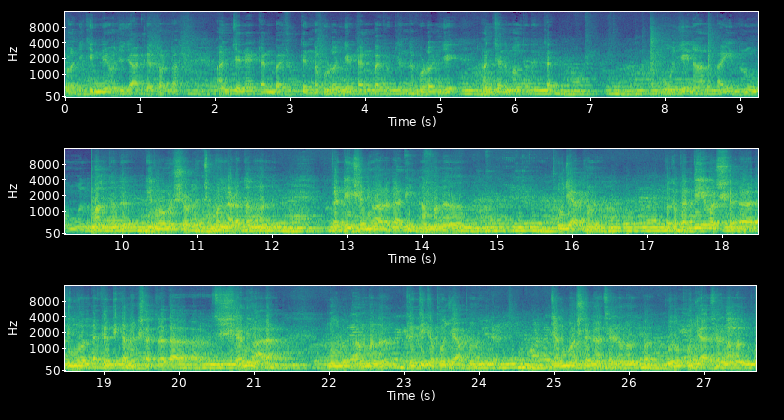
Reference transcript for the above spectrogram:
ಕೊಳಂಜಿ ಕಿನ್ನೆ ಒಂಜಿ ಜಾಗೆ ತೊಂಡ. ಅಂಚನೆ ಟೆನ್ ಬೈ ಫಿಫ್ಟಿಂದ ಕುಡೊಂಜಿ ಟೆನ್ ಬೈ ಫಿಫ್ಟಿಂದ ಕುಡೊಂಜಿ ಅಂಚನೆ ಮಲ್ತದಿತ್ತೆ. ಮೂಜಿ ನಾಲ್ಕು, ಐದು ರೂಮ್ ಮೂಲ ಮಲ್ತದು. ಇರುವ ವರ್ಷ ಮೂಲ ನಡತದ ಪ್ರತಿ ಶನಿವಾರದಾನಿ ಅಮ್ಮನ ಪೂಜೆ ಹಾಕೊಂಡು. ಪ್ರತಿ ವರ್ಷ ತಿಂಗಳ, ಕೃತಿಕ ನಕ್ಷತ್ರದ ಶನಿವಾರ ಮೂಲು ಅಮ್ಮನ ಕೃತಿಕ ಪೂಜೆ ಹಾಕೊಂಡು ಜನ್ಮಾಷ್ಟಮಿ ಆಚರಣೆ ಮಲ್ಪ ಗುರು ಪೂಜೆ ಆಚರಣೆ ಮಲ್ಪ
